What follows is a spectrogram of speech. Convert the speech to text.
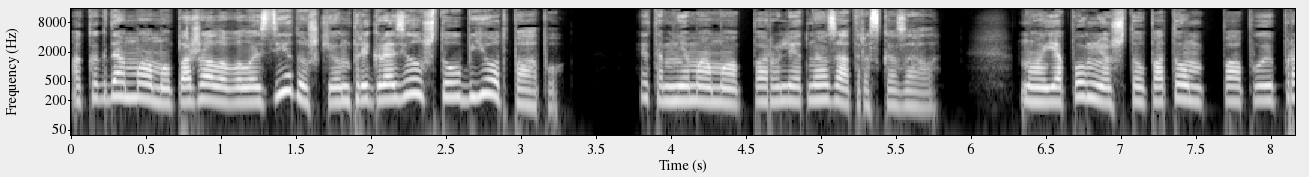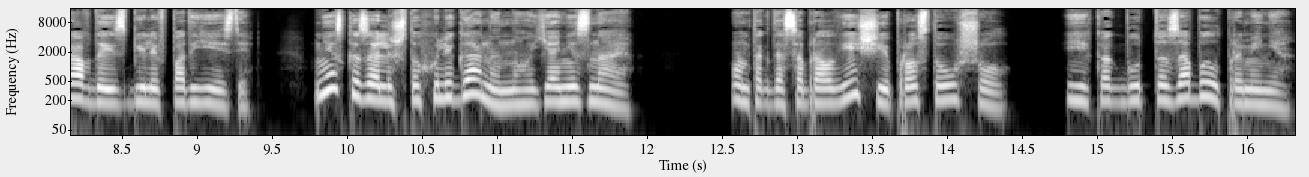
А когда мама пожаловалась дедушке, он пригрозил, что убьет папу. Это мне мама пару лет назад рассказала. Но я помню, что потом папу и правда избили в подъезде. Мне сказали, что хулиганы, но я не знаю. Он тогда собрал вещи и просто ушел, И как будто забыл про меня.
